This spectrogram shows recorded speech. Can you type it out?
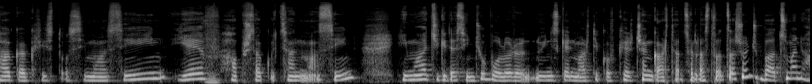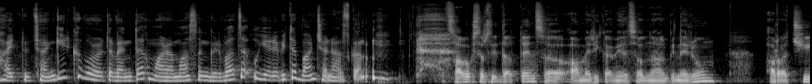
հակա-Քրիստոսի մասին եւ հապշտակության մասին։ Հիմա չգիտես ինչու բոլորը նույնիսկ այն մարդիկ, ովքեր չեն կարդացել Աստվածաշունչ, բացում են հայտնության գիրքը, որովհետեւ այնտեղ մանրամասն գրված է ու երևի թե բան չեն հասկանում։ Ցավոք սրտի դա տենց Ամերիկայի Միացյալ Նահանգներում առաջի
